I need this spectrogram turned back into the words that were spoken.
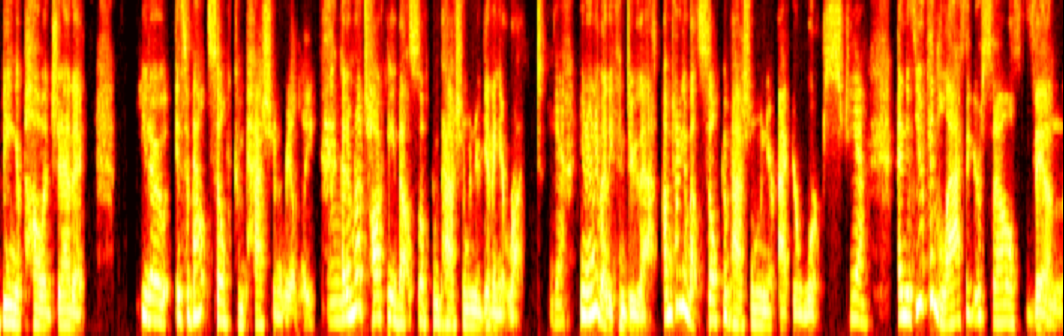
being apologetic you know, it's about self compassion, really. Mm. And I'm not talking about self compassion when you're getting it right. Yeah. You know, anybody can do that. I'm talking about self compassion when you're at your worst. Yeah. And if you can laugh at yourself then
